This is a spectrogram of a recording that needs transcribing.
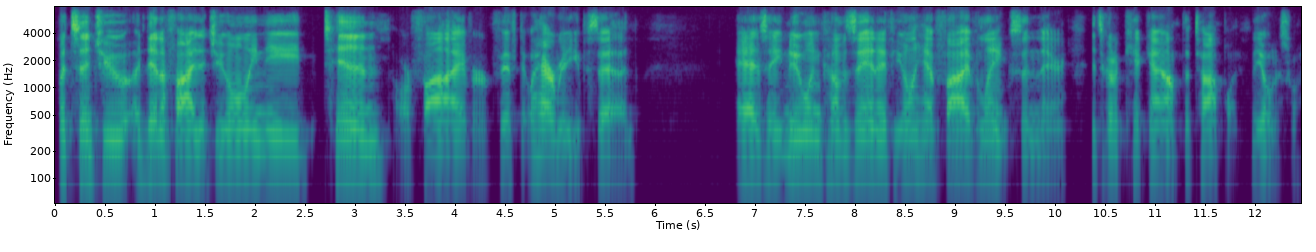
But since you identify that you only need 10 or 5 or 50, however many you've said, as a new one comes in, if you only have five links in there, it's going to kick out the top one, the oldest one.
